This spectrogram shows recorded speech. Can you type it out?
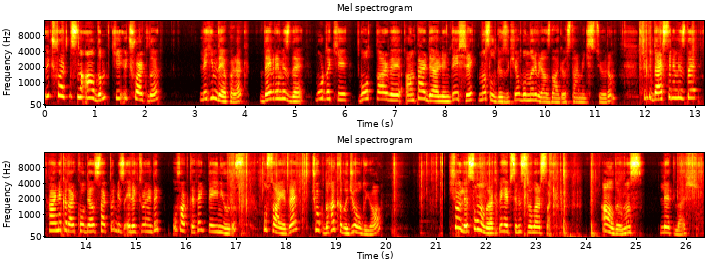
3 farklısını aldım ki 3 farklı lehim de yaparak devremizde buradaki voltlar ve amper değerlerini değiştirerek nasıl gözüküyor bunları biraz daha göstermek istiyorum. Çünkü derslerimizde her ne kadar kod yazsak da biz elektronide ufak tefek değiniyoruz. Bu sayede çok daha kalıcı oluyor. Şöyle son olarak bir hepsini sıralarsak. Aldığımız ledler.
